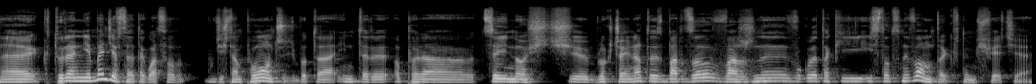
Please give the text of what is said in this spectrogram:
E, które nie będzie wcale tak łatwo gdzieś tam połączyć, bo ta interoperacyjność blockchaina to jest bardzo ważny, w ogóle taki istotny wątek w tym świecie.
